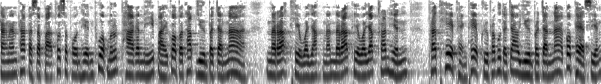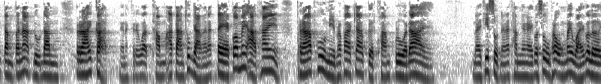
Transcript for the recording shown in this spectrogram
ครั้งนั้นพระกัสสปะทศพลเห็นพวกมนุษย์พากันหนีไปก็ประทับยืนประจันหน้า นรเทวยักษ์นั้น นรเทวยักษ์ครั้นเห็นพระเทพแห่งเทพคือพระพุทธเจ้ายืนประจันหน้า ก็แผดเสียงกำปนาดดุดันร้ายกาจเนี่ยนะเรียกว่าทำอาการทุกอย่างนะแต่ก็ไม่อาจให้พระผู้มีพระภาคเจ้าเกิดความกลัวได้ ในที่สุดนะทำยังไงก็สู้พระองค์ไม่ไหวก็เลย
